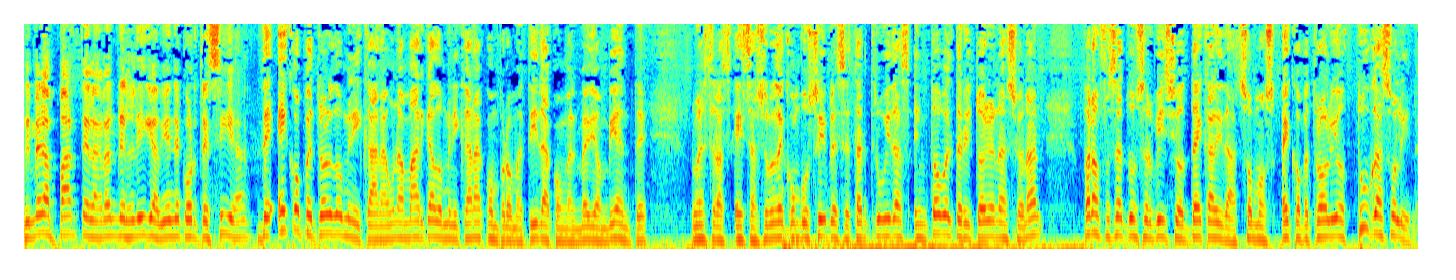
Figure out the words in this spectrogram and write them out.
primera parte de la Grandes Ligas viene de cortesía. de Ecopetrol Dominicana, una marca dominicana comprometida con el medio ambiente. Nuestras estaciones de combustibles están distribuidas en todo el territorio nacional para ofrecerte un servicio de calidad. Somos Ecopetróleo, tu gasolina.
